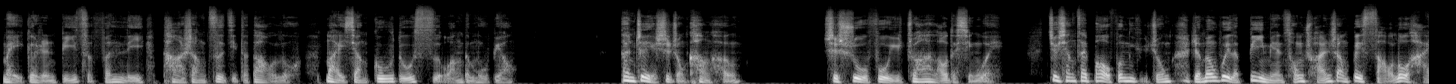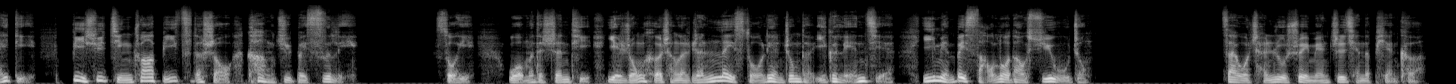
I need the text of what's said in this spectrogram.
每个人彼此分离，踏上自己的道路，迈向孤独死亡的目标。但这也是种抗衡，是束缚与抓牢的行为。就像在暴风雨中，人们为了避免从船上被扫落海底，必须紧抓彼此的手，抗拒被撕离。所以，我们的身体也融合成了人类锁链中的一个连结，以免被扫落到虚无中。在我沉入睡眠之前的片刻。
